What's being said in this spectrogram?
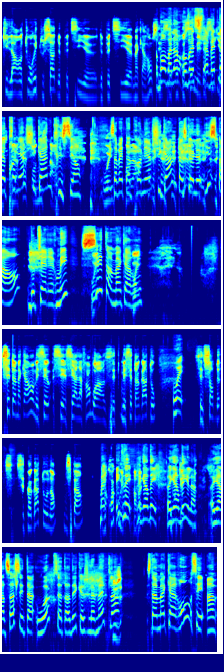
qu'il a entouré tout ça de petits, euh, de petits euh, macarons. Bon, ben alors, on va, ça va être notre première chicane, Christian. oui, ça va être notre première chicane parce que le Ispahan de Pierre Hermé, c'est un macaron. C'est un macaron, mais c'est à la framboise. Mais c'est un gâteau. Oui. C'est une sorte de. C'est un gâteau, non? Disparu. Ben, Je crois que écoutez, regardez, regardez là. Regarde ça, c'est un. Oups, attendez que je le mette là. C'est un macaron, c'est un,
